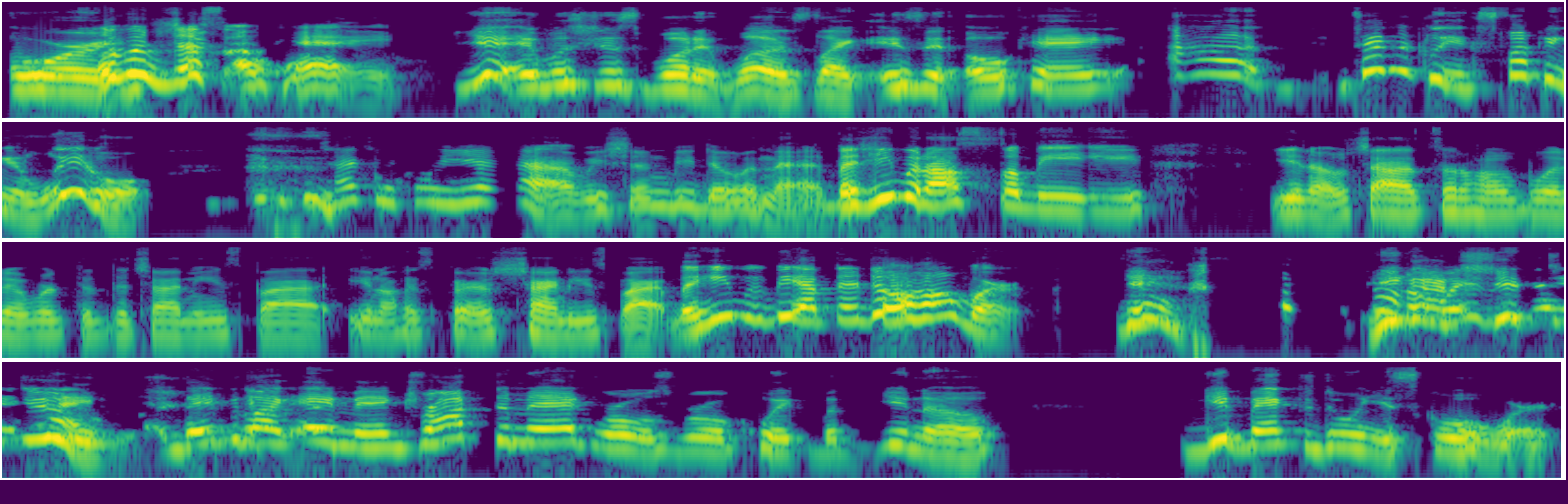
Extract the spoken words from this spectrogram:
or it was just okay. Yeah, it was just what it was. Like, is it okay? Uh, technically, it's fucking illegal. technically, yeah, we shouldn't be doing that. But he would also be you know, shout out to the homeboy that worked at the Chinese spot, you know, his parents' Chinese spot, but he would be up there doing homework. Yeah. He got shit to do. They'd be like, hey man, drop the egg rolls real quick, but you know, get back to doing your schoolwork.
